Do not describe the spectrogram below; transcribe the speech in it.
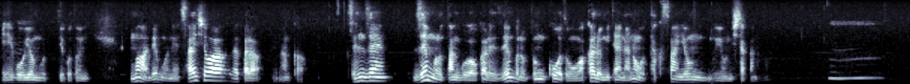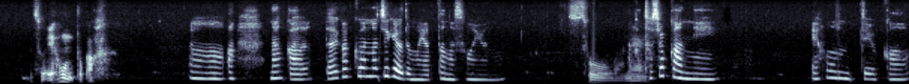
英語を読むっていうことに。まあでもね最初はだからなんか全然全部の単語が分かるし全部の文構造も分かるみたいなのをたくさん読むようにしたかなうーん。そう絵本とかうんうん。あ、なんか大学の授業でもやったな、そういうの。そうだね図書館に絵本っていうか、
